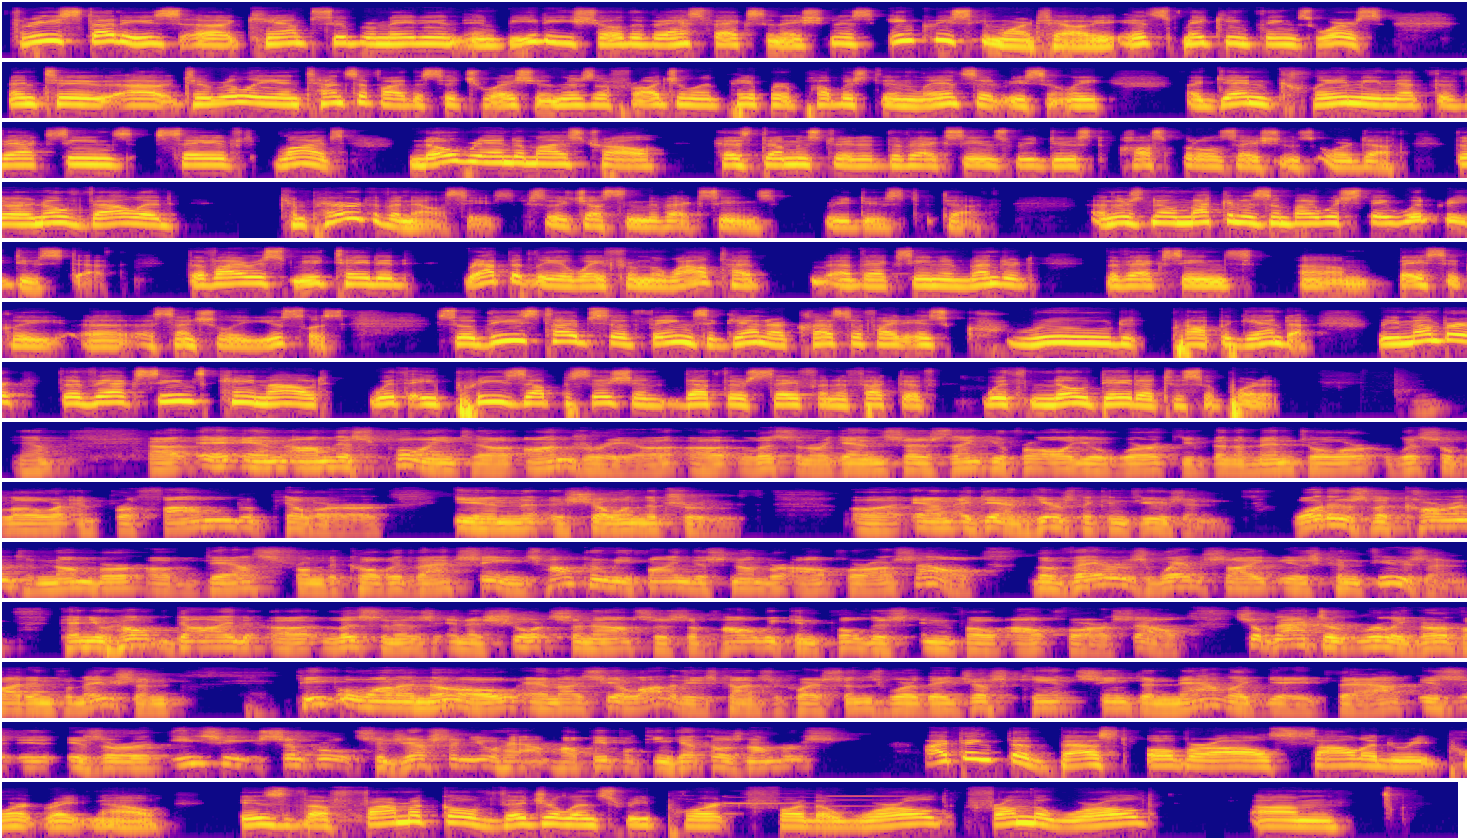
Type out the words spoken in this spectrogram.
Three studies, uh, Kampf, Subramanian, and Beattie, show the mass vaccination is increasing mortality. It's making things worse. And to uh, to really intensify the situation, there's a fraudulent paper published in Lancet recently, again claiming that the vaccines saved lives. No randomized trial has demonstrated the vaccines reduced hospitalizations or death. There are no valid comparative analyses suggesting the vaccines reduced death. And there's no mechanism by which they would reduce death the virus mutated rapidly away from the wild type uh, vaccine and rendered the vaccines um, basically uh, essentially useless. So these types of things, again, are classified as crude propaganda. Remember, the vaccines came out with a presupposition that they're safe and effective with no data to support it. Yeah. Uh, and on this point, uh, Andrea, a listener again, says, Thank you for all your work. You've been a mentor, whistleblower, and profound pillar in showing the truth. Uh, and again, here's the confusion. What is the current number of deaths from the COVID vaccines? How can we find this number out for ourselves? The VAERS website is confusing. Can you help guide uh, listeners in a short synopsis of how we can pull this info out for ourselves? So, back to really verified information people want to know, and I see a lot of these kinds of questions where they just can't seem to navigate that. Is, is, is there an easy, simple suggestion you have how people can get those numbers? I think the best overall solid report right now is the pharmacovigilance report for the world from the World um,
